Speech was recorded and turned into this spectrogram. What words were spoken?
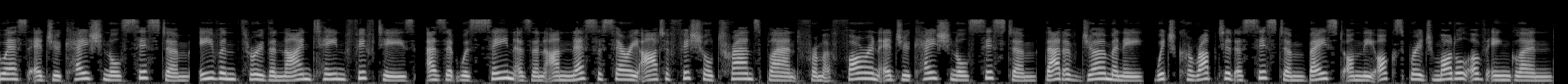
U.S. educational system, even through the 1950s, as it was seen as an unnecessary artificial transplant from a foreign educational system that of Germany, which corrupted a system based on the Oxbridge model of England.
